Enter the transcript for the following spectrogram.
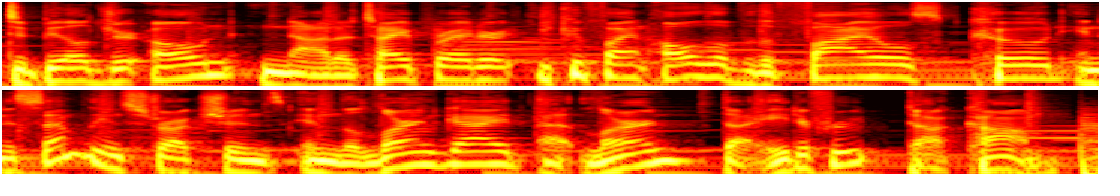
To build your own Not a Typewriter, you can find all of the files, code, and assembly instructions in the Learn Guide at learn.adafruit.com.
